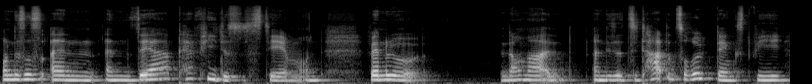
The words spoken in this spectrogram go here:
Und es ist ein, ein sehr perfides System. Und wenn du nochmal an diese Zitate zurückdenkst, wie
